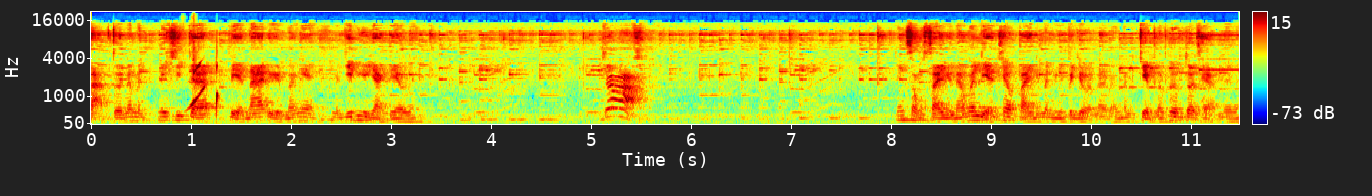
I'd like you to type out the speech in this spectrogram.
สามตัวนั้นมันไม่คิดจะเปลี่ยนหน้าอื่นบ้างไงมันยิ้มอยู่อย่างเดียวเลยจ้ายังสงสัยอยู่นะว่าเหรียญเที่ยวไปนี่มันมีประโยชน์อะไรไหมมันเก็บแล้วเพิ่มตัวแถมได้ไหม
